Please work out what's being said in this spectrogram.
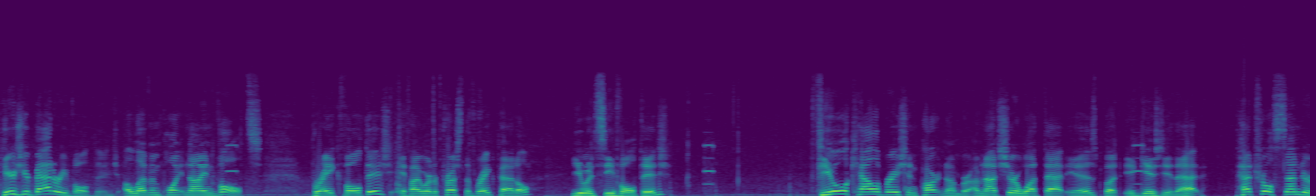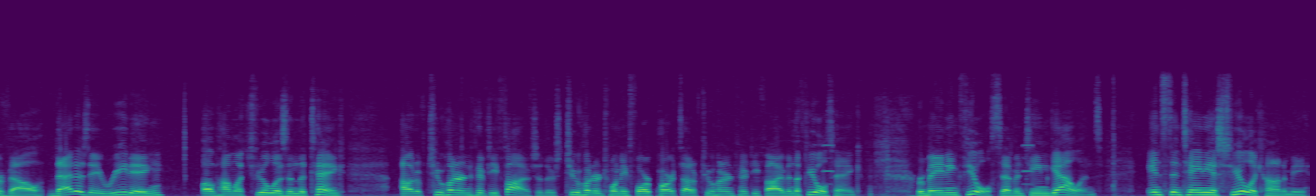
Here's your battery voltage, 11.9 volts. Brake voltage, if I were to press the brake pedal, you would see voltage. Fuel calibration part number, I'm not sure what that is, but it gives you that. Petrol sender valve, that is a reading of how much fuel is in the tank out of 255. So there's 224 parts out of 255 in the fuel tank. Remaining fuel, 17 gallons. Instantaneous fuel economy,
